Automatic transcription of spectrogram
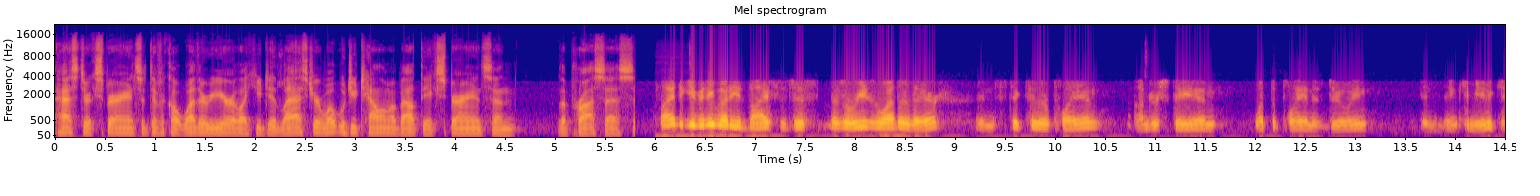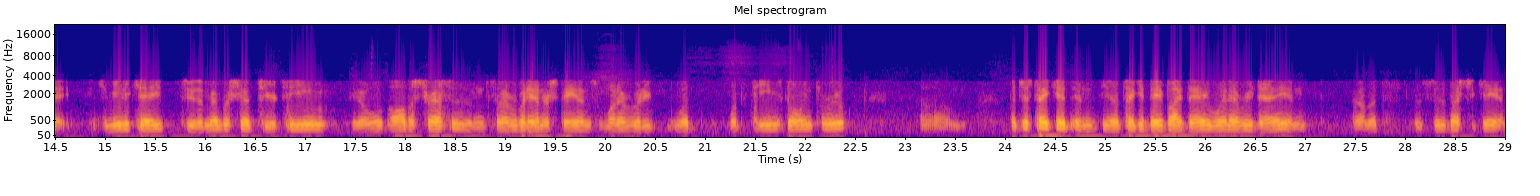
has to experience a difficult weather year like you did last year? What would you tell them about the experience and the process? If i had to give anybody advice is just there's a reason why they're there and stick to their plan understand what the plan is doing and, and communicate. Communicate to the membership, to your team, you know, all the stresses, and so everybody understands what everybody what what the team's going through. Take it and you know take it day by day, win every day, and uh, let's let's do the best you can.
